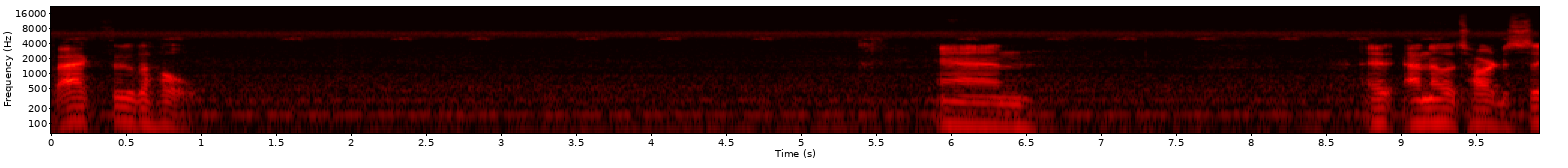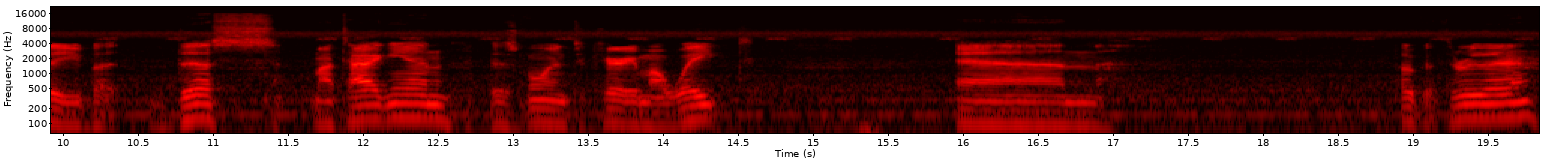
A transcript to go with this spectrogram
back through the hole. And it, I know it's hard to see, but this, my tag in, is going to carry my weight and poke it through there.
